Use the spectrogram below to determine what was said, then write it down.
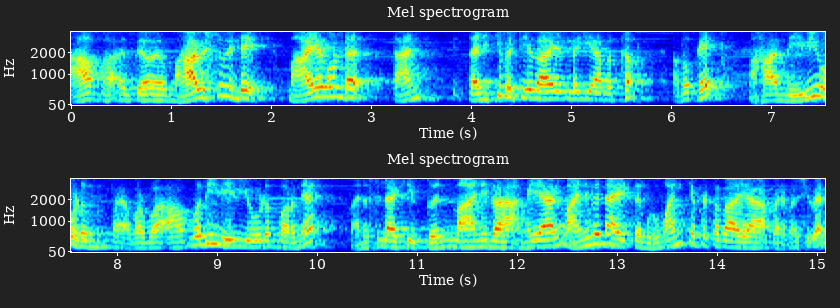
ആ മഹാവിഷ്ണുവിന്റെ മായ കൊണ്ട് താൻ തനിക്ക് പറ്റിയതായിട്ടുള്ള ഈ അബദ്ധം അതൊക്കെ മഹാദേവിയോടും പാർവതി ദേവിയോടും പറഞ്ഞ് മനസ്സിലാക്കി ത്വന്മാനിത അങ്ങയാൽ മാനിതനായിട്ട് ബഹുമാനിക്കപ്പെട്ടതായ പരമശിവൻ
